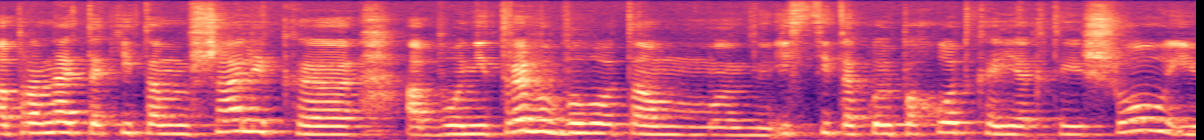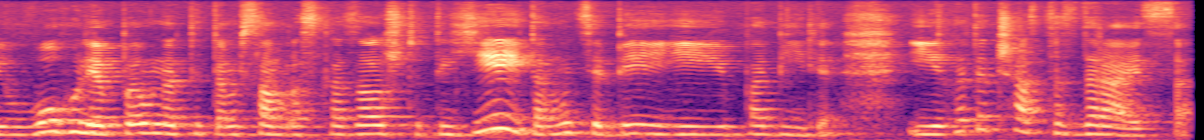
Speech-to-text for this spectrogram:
апранаць такі там шалік а, або не трэба было там ісці такой паходкай як ты ішоў і ўвогуле пэўна ты там сам расказаў што ты гей таму цябе і пабілі і гэта часта здараецца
